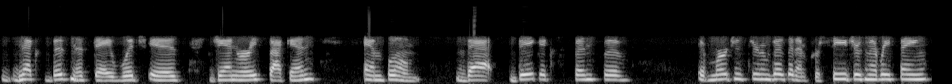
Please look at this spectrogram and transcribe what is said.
next business day, which is January 2nd. And boom, that big, expensive emergency room visit and procedures and everything.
